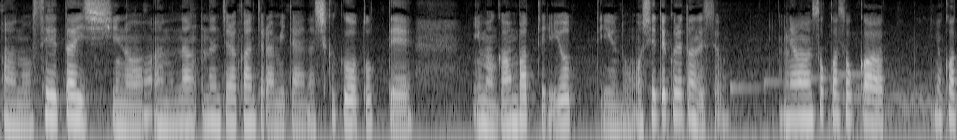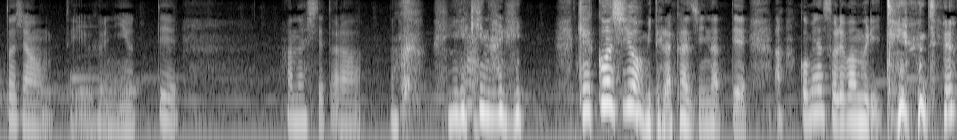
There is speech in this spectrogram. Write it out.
あの整体師のあのなんなんちゃらかんちゃらみたいな資格を取って今頑張ってるよっていうのを教えてくれたんですよ。いやそっかそっかよかったじゃんっていう風に言って話してたらなんかいきなり結婚しようみたいな感じになってあごめんそれは無理って言って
